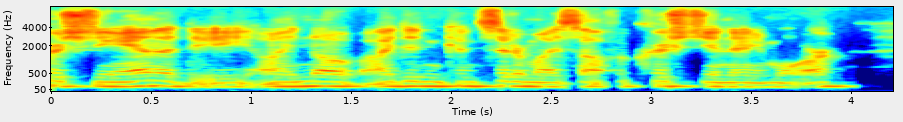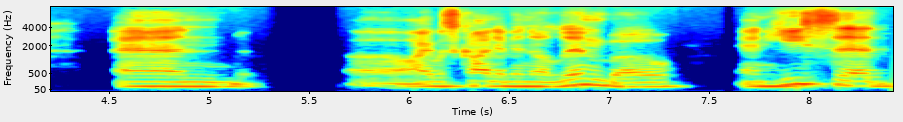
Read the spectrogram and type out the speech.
Christianity. I know I didn't consider myself a Christian anymore, and uh, I was kind of in a limbo. And he said,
